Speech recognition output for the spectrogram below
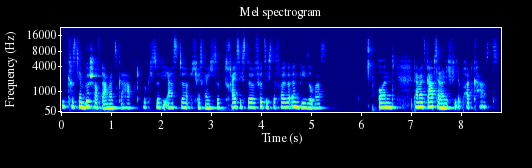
mit Christian Bischoff damals gehabt. Wirklich so die erste, ich weiß gar nicht, so 30., 40. Folge, irgendwie sowas. Und damals gab es ja noch nicht viele Podcasts.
